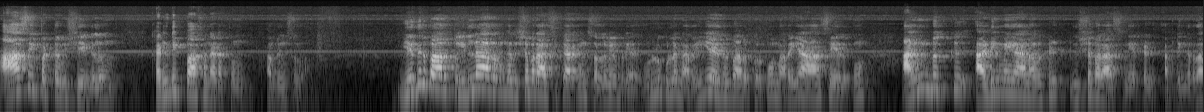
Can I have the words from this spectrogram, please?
ஆசைப்பட்ட விஷயங்களும் கண்டிப்பாக நடக்கும் அப்படின்னு சொல்லலாம். எதிர்பார்ப்பு இல்லாதவங்க ரிஷபராசிக்காரங்கன்னு சொல்லவே முடியாது. உள்ளுக்குள்ளே நிறைய எதிர்பார்ப்பு இருக்கும் நிறைய ஆசை இருக்கும். அன்புக்கு அடிமையானவர்கள் ரிஷபராசினியர்கள் அப்படிங்கிறதா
